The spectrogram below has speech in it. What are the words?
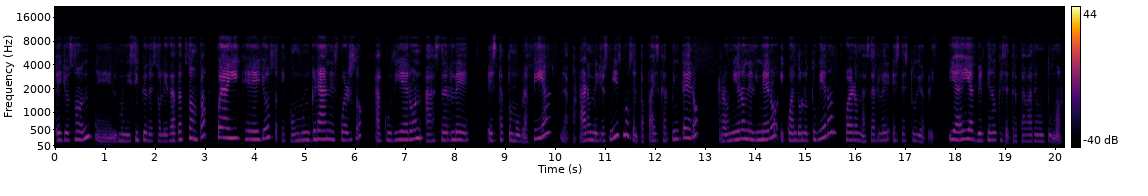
ellos son, el municipio de Soledad Atzompa, fue ahí que ellos, eh, con un gran esfuerzo, acudieron a hacerle esta tomografía, la pagaron ellos mismos, el papá es carpintero, reunieron el dinero y cuando lo tuvieron fueron a hacerle este estudio a Cris. Y ahí advirtieron que se trataba de un tumor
